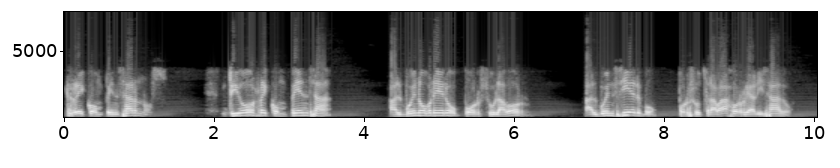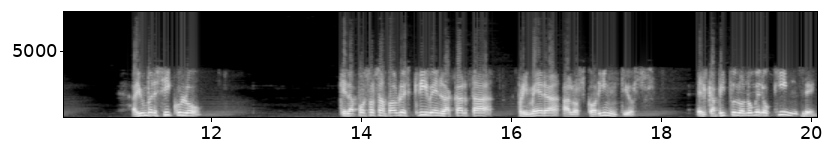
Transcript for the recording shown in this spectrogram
recompensarnos. Dios recompensa al buen obrero por su labor al buen siervo por su trabajo realizado. Hay un versículo que el apóstol San Pablo escribe en la carta primera a los Corintios, el capítulo número 15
